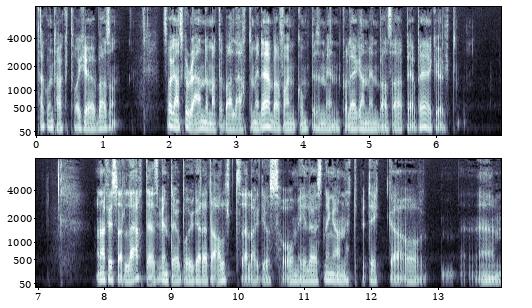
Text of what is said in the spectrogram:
ta kontakt for å kjøpe og sånn. Så det var ganske random at jeg bare lærte meg det, bare for en kompisen min, kollegaen min, bare sa at PHP er kult. Men når jeg først hadde lært det, så begynte jeg å bruke det til alt. Så jeg lagde jo så mye løsninger, nettbutikker og um,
